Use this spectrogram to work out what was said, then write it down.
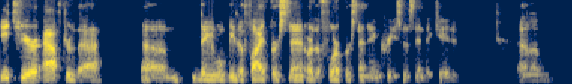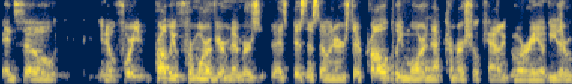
Each year after that, um, they will be the 5% or the 4% increases indicated. Um, and so you know, for you, probably for more of your members as business owners, they're probably more in that commercial category of either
